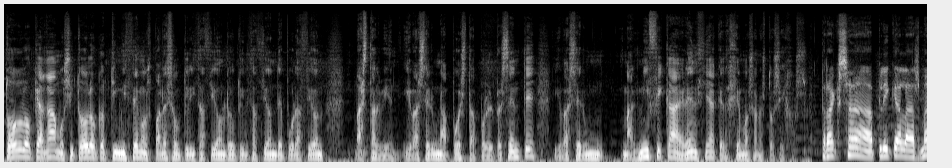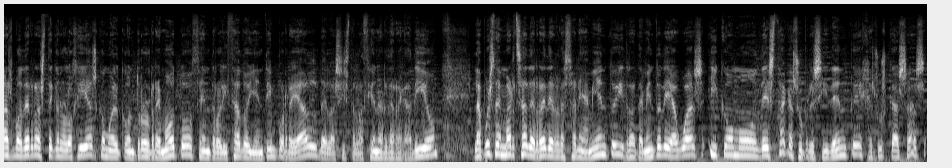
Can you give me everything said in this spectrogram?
todo lo que hagamos y todo lo que optimicemos para esa utilización, reutilización, depuración, va a estar bien y va a ser una apuesta por el presente y va a ser una magnífica herencia que dejemos a nuestros hijos. Traxa aplica las más modernas tecnologías como el control remoto, centralizado y en tiempo real de las instalaciones de regadío, la puesta en marcha de redes de saneamiento y tratamiento de aguas y, como destaca su presidente, Jesús Casas,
